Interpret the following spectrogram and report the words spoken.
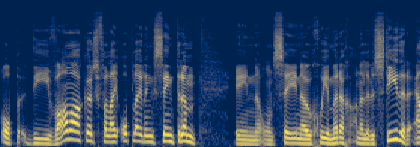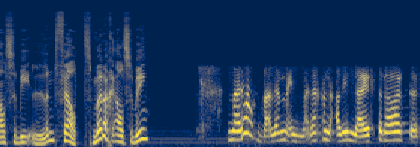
op die Waarmakers Vallei Opleidingsentrum en ons sê nou goeiemiddag aan hulle bestuurder Elsabie Lindveld. Middag Elsabie. Middag Willem en middag aan al die luisteraars. Dis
